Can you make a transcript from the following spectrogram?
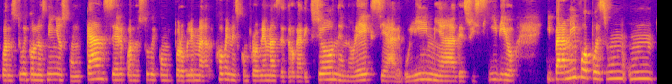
cuando estuve con los niños con cáncer, cuando estuve con problemas, jóvenes con problemas de drogadicción, de anorexia, de bulimia, de suicidio. Y para mí fue pues un, un,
